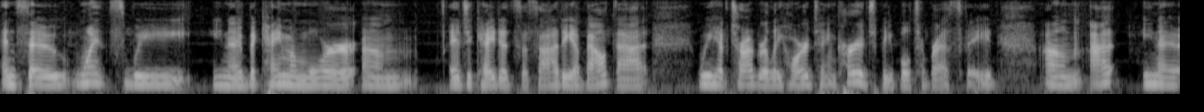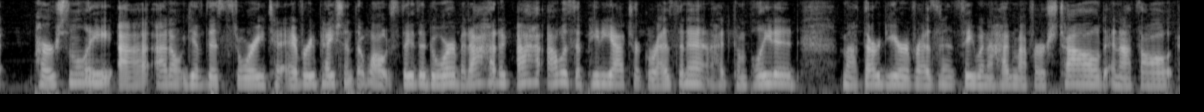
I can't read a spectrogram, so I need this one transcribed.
And so once we you know, became a more um, educated society about that, we have tried really hard to encourage people to breastfeed. Um, I, you know, personally, I, I, don't give this story to every patient that walks through the door, but I had a, I, I was a pediatric resident. I had completed my third year of residency when I had my first child, and I thought,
